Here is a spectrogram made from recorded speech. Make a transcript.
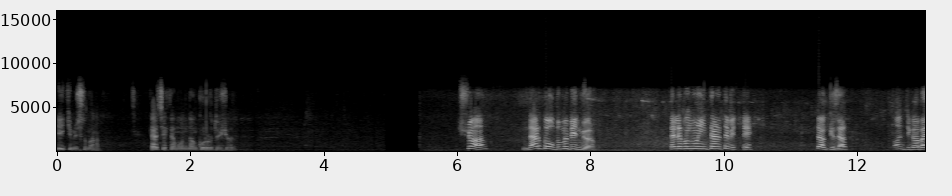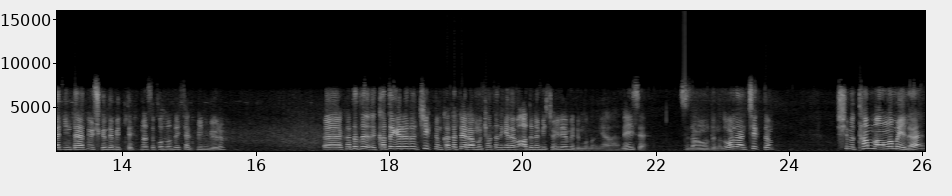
İyi ki Müslümanım. Gerçekten bundan gurur duyuyorum. Şu an nerede olduğumu bilmiyorum. Telefonumun interneti bitti. Çok güzel. 10 GB internet 3 günde bitti. Nasıl kullandıysak bilmiyorum. Ee, Kategoriden çıktım. Katatera mı? Katatera mı? Adını bir söyleyemedim bunun ya. Neyse. Siz anladınız. Oradan çıktım. Şimdi tam anlamıyla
